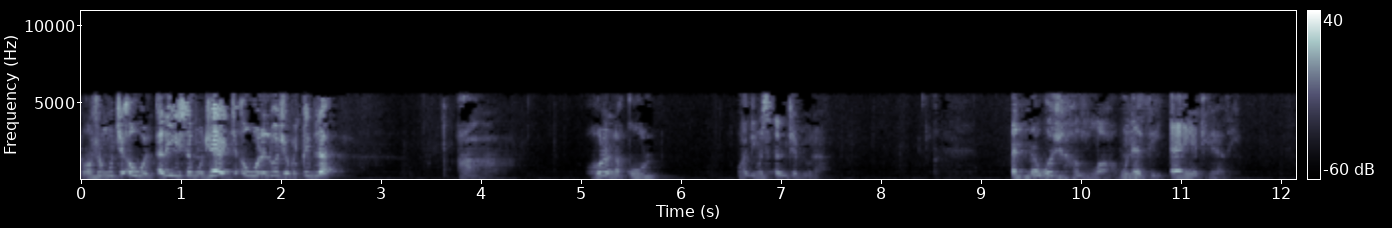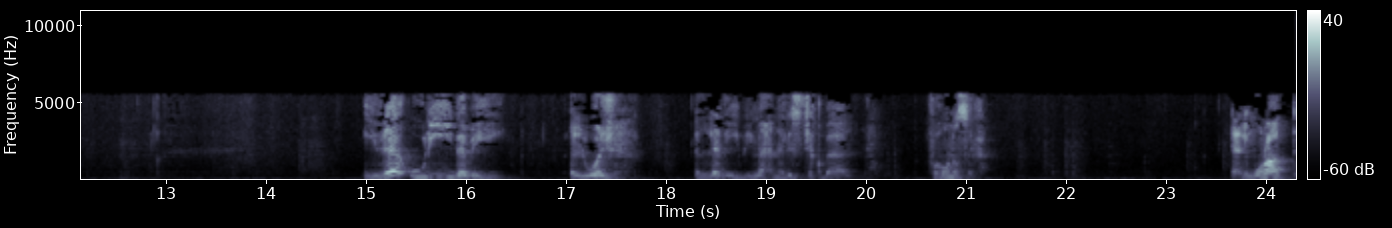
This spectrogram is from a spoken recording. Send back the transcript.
الرجل متأول أليس مجاهد؟ تأول الوجه بالقبلة. آه. هنا نقول وهذه مسألة جميلة أن وجه الله هنا في الآية هذه. إذا أريد به الوجه الذي بمعنى الاستقبال فهنا صفة يعني مراد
